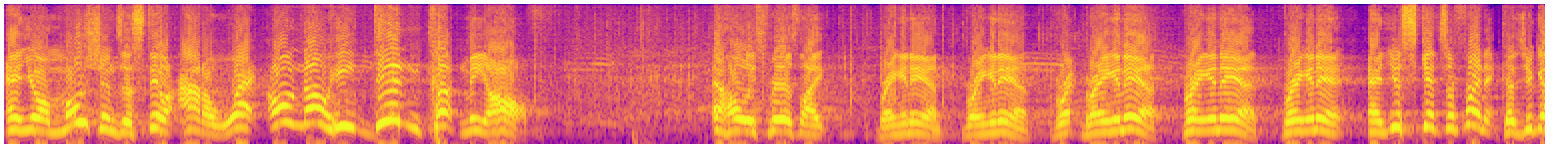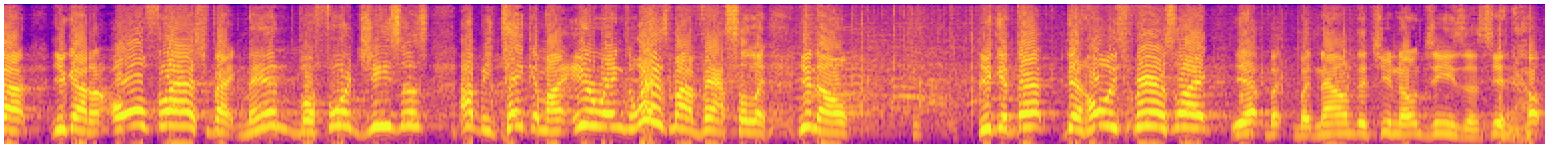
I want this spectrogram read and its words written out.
and your emotions are still out of whack. Oh no, he didn't cut me off. And Holy Spirit's like, bring it in, bring it in, bring, bring it in, bring it in, bring it in. And you're schizophrenic because you got, you got an old flashback. Man, before Jesus, I'd be taking my earrings. Where's my Vaseline? You know, you get that? The Holy Spirit's like, yeah, but, but now that you know Jesus, you know.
